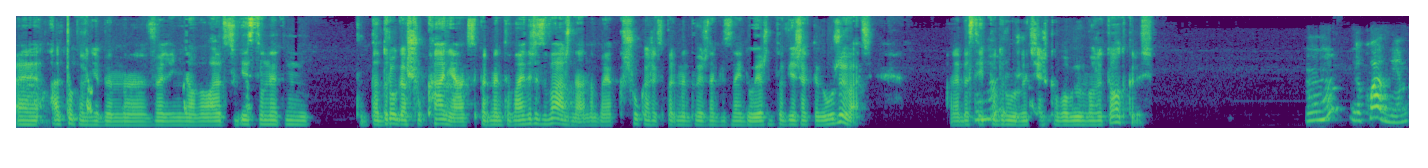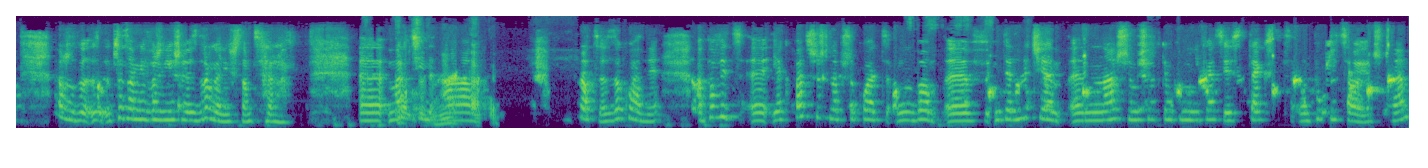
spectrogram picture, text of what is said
E, ale to pewnie bym wyeliminował. Ale z drugiej strony ten, ta droga szukania, eksperymentowania też jest ważna, no bo jak szukasz, eksperymentujesz, nagle znajdujesz, no to wiesz, jak tego używać. Ale bez tej mhm. podróży ciężko byłoby może to odkryć. Mhm, dokładnie. Czasami ważniejsza jest droga niż sam cel. E, Marcin, a tak. Proces, dokładnie. A powiedz, e, jak patrzysz na przykład, bo e, w internecie naszym środkiem komunikacji jest tekst, póki co jeszcze,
